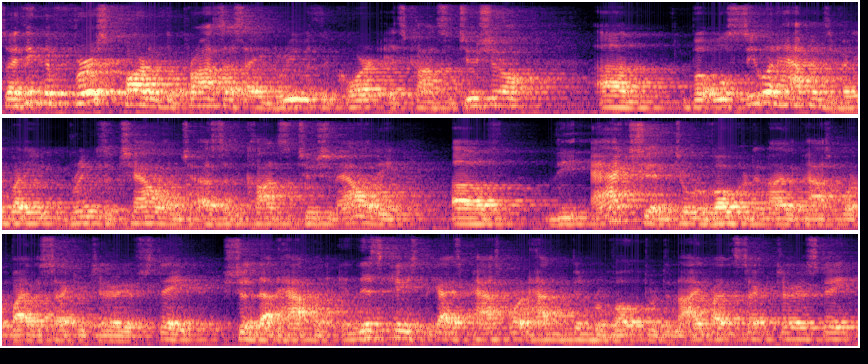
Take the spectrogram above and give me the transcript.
So I think the first part of the process, I agree with the court, it's constitutional. Um, but we'll see what happens if anybody brings a challenge as to the constitutionality of the action to revoke or deny the passport by the Secretary of State, should that happen. In this case, the guy's passport hadn't been revoked or denied by the Secretary of State,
